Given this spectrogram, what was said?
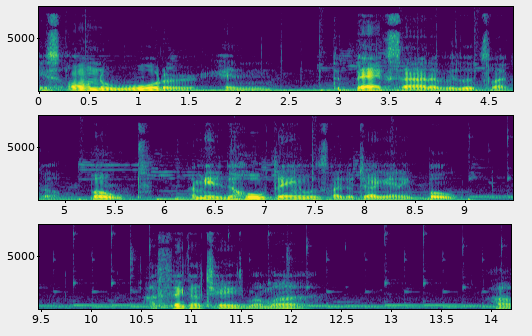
it's on the water and the backside of it looks like a boat. I mean, the whole thing looks like a gigantic boat. I think I changed my mind. I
